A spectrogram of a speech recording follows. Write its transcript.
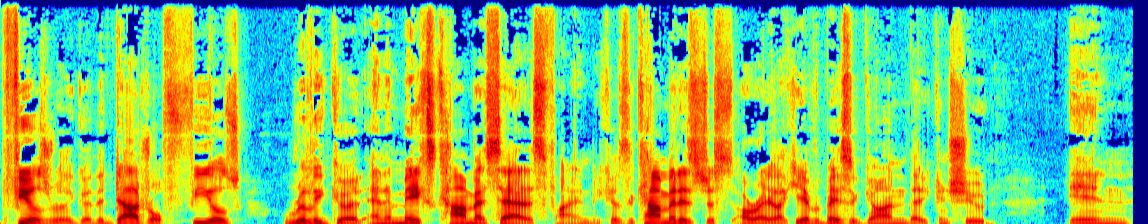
feels really good. The dodge roll feels really good, and it makes combat satisfying because the combat is just all right. Like you have a basic gun that you can shoot in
